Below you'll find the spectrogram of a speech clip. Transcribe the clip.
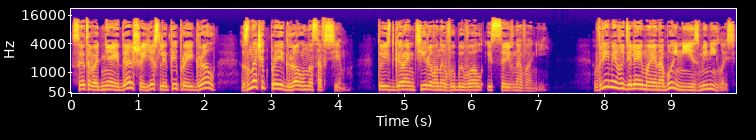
С этого дня и дальше, если ты проиграл, значит проиграл насовсем, то есть гарантированно выбывал из соревнований. Время, выделяемое на бой, не изменилось.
